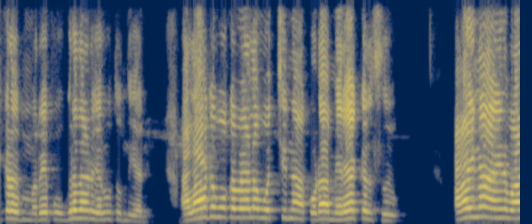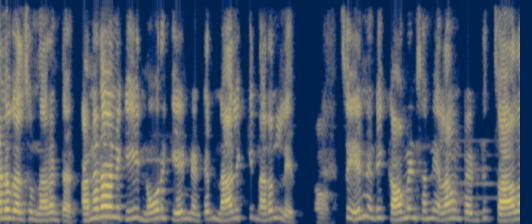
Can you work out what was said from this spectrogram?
ఇక్కడ రేపు ఉగ్రదాడి జరుగుతుంది అని. అలాగ ఒకవేళ వచ్చినా కూడా మిరాకల్స్ ఆయన ఆయన వాళ్ళు కలిసి ఉన్నారంటారు. అనడానికి నోరుకి ఏంటంటే నాలికి నరం లేదు. సో ఏంటంటే ఈ కామెంట్స్ అన్ని ఎలా ఉంటాయంటే చాలా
